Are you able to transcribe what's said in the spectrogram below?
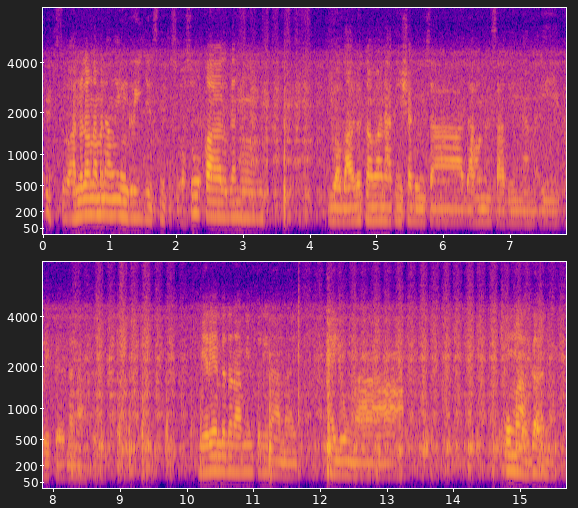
so, ano lang naman ang ingredients nito? So, asukal, ganun. Ibabalot naman natin siya dun sa dahon ng saging na i-prepare na natin. Merienda na namin to ni nanay ngayong ah, umaga. No?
